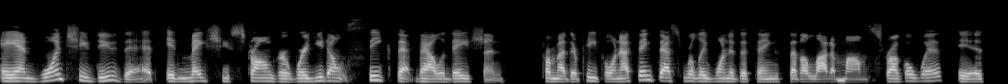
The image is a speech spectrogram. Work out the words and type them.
And once you do that, it makes you stronger where you don't seek that validation from other people. And I think that's really one of the things that a lot of mm. moms struggle with is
